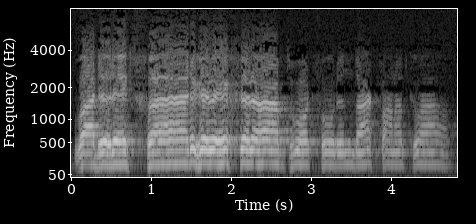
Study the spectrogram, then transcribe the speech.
Waar de rechtvaardige weg geraapt wordt voor de dag van het kwaad.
